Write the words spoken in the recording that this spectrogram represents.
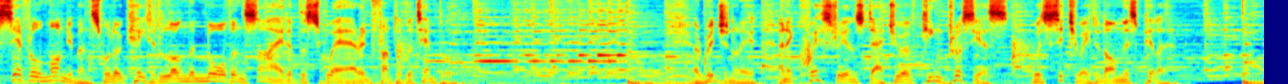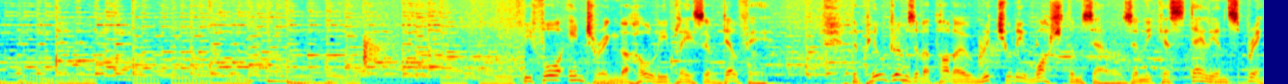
Several monuments were located along the northern side of the square in front of the temple. Originally, an equestrian statue of King Prusias was situated on this pillar. Before entering the holy place of Delphi, the pilgrims of Apollo ritually washed themselves in the Castalian spring.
